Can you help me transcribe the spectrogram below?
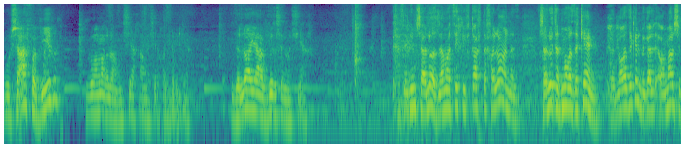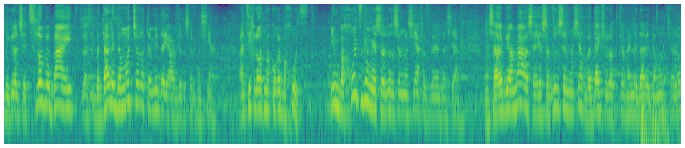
והוא שאף אוויר, והוא אמר לו, המשיח, המשיח עוד לא הגיע. זה לא היה אוויר של משיח. חסידים שאלו, אז למה צריך לפתוח את החלון? אז שאלו את אדמו"ר הזקן. אדמו"ר הזקן, בגלל, הוא אמר שבגלל שאצלו בבית, בדלת אמות שלו, תמיד היה אוויר של משיח. היה צריך לראות מה קורה בחוץ. אם בחוץ גם יש אוויר של משיח, אז באמת משיח. מה שהרבי אמר, שיש אוויר של משיח, ודאי שהוא לא התכוון לדלת אמות שלו.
